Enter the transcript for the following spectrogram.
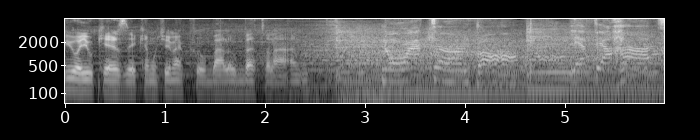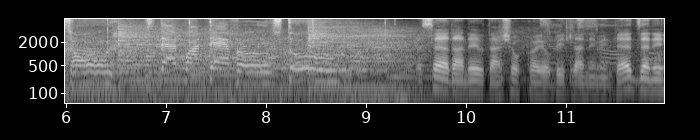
jó a lyukérzékem, úgyhogy megpróbálok betalálni. No, I turned wrong, left your heart torn. Is that what devils do? A szerdán délután sokkal jobb itt lenni, mint edzeni.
